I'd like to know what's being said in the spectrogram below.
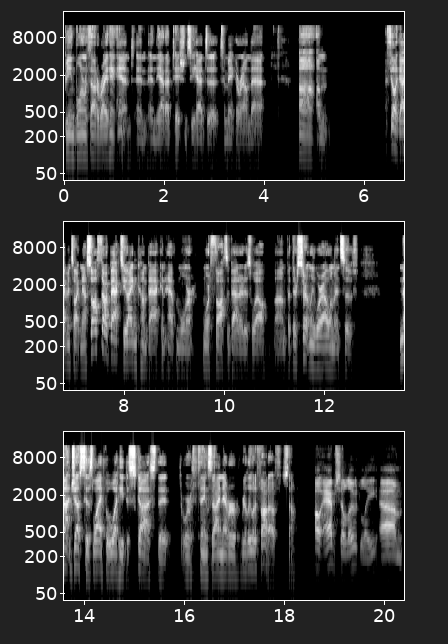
being born without a right hand and and the adaptations he had to to make around that. Um, I feel like I've been talking now, so I'll throw it back to you. I can come back and have more more thoughts about it as well. Um, but there certainly were elements of not just his life, but what he discussed that were things that I never really would have thought of. So, oh, absolutely. Um,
